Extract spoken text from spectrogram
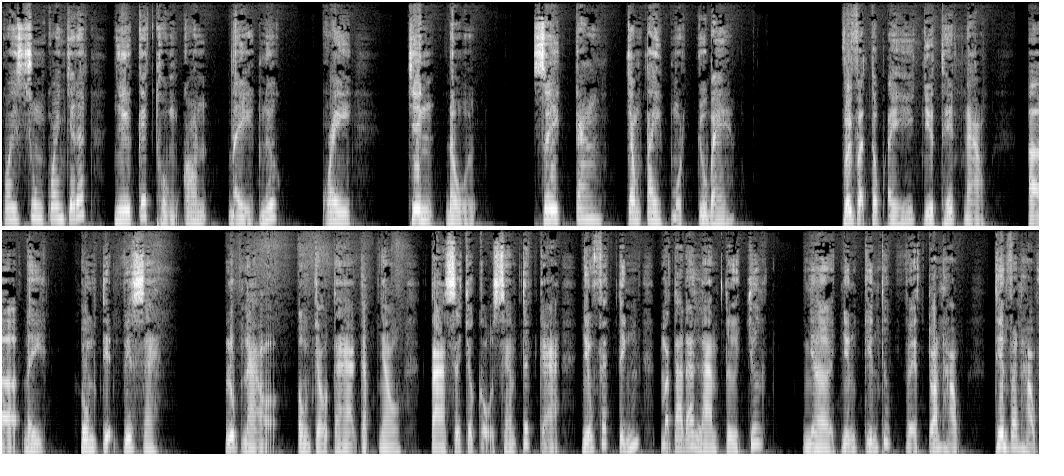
quay xung quanh trái đất như cái thùng con đầy nước quay trên đầu dây căng trong tay một chú bé. Với vận tốc ấy như thế nào, ở đây không tiện viết ra. Lúc nào ông cháu ta gặp nhau, ta sẽ cho cậu xem tất cả những phép tính mà ta đã làm từ trước nhờ những kiến thức về toán học, thiên văn học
